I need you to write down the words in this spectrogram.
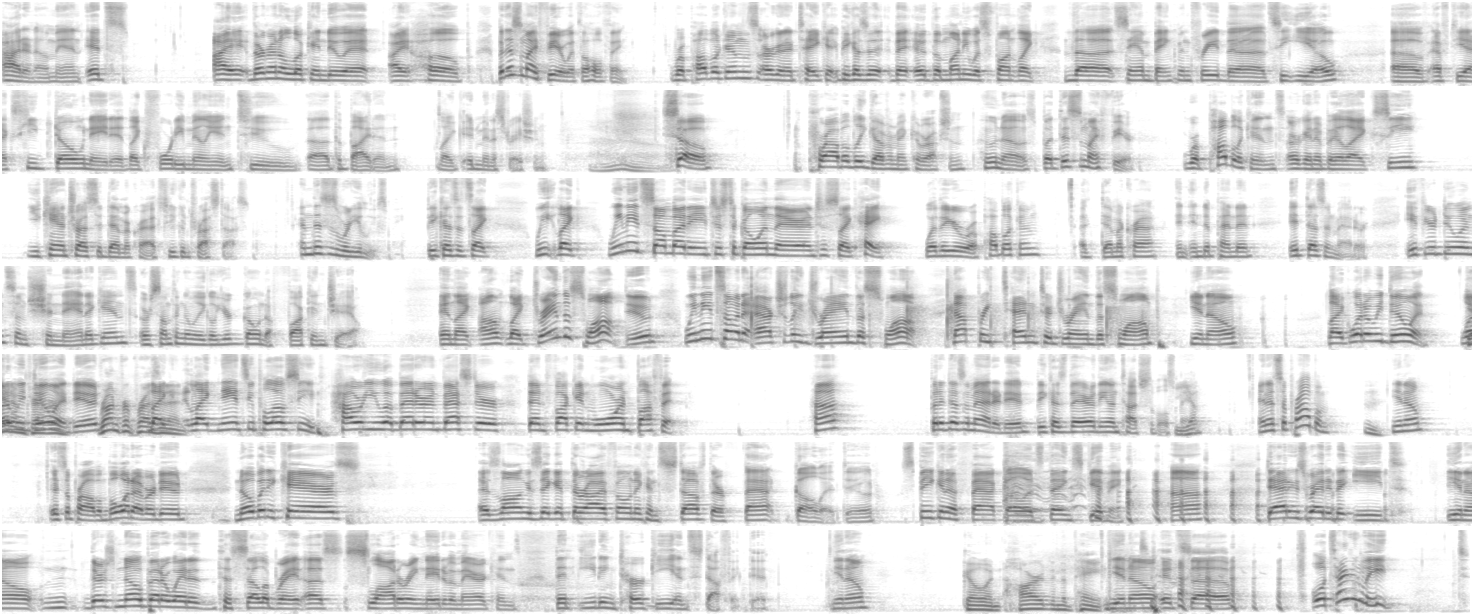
I don't know, man. It's I they're going to look into it, I hope. But this is my fear with the whole thing. Republicans are going to take it because it, the it, the money was fun. Like the Sam Bankman-Fried, the CEO of FTX, he donated like forty million to uh, the Biden like administration. So probably government corruption. Who knows? But this is my fear. Republicans are going to be like, see, you can't trust the Democrats. You can trust us. And this is where you lose me because it's like, we like, we need somebody just to go in there and just like, hey, whether you're a Republican, a Democrat, an independent, it doesn't matter. If you're doing some shenanigans or something illegal, you're going to fucking jail and like um like drain the swamp, dude. We need someone to actually drain the swamp, not pretend to drain the swamp. You know, like what are we doing? What Get are him, we Trevor. doing, dude? Run for president. Like like Nancy Pelosi. How are you a better investor than fucking Warren Buffett? Huh? But it doesn't matter, dude, because they're the untouchables, man. Yep. And it's a problem. Mm. You know? It's a problem. But whatever, dude. Nobody cares. As long as they get their iPhone and can stuff their fat gullet, dude. Speaking of fat gullets, Thanksgiving. huh? Daddy's ready to eat. You know, n- there's no better way to, to celebrate us slaughtering Native Americans than eating turkey and stuffing, did. You know? Going hard in the paint. You know, it's uh well technically t-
